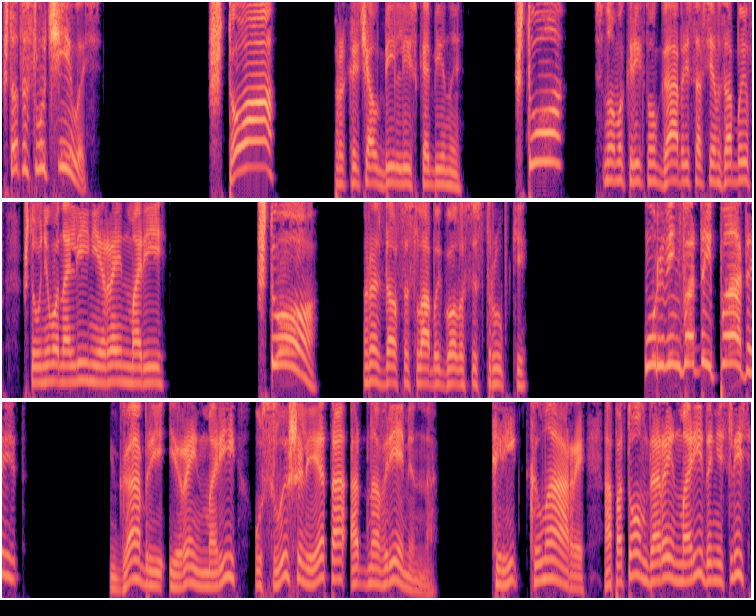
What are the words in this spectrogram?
что-то случилось!» «Что?» — прокричал Билли из кабины. «Что?» — снова крикнул Габри, совсем забыв, что у него на линии Рейн-Мари. «Что?» — раздался слабый голос из трубки. «Уровень воды падает!» Габри и Рейн-Мари услышали это одновременно. Крик Клары, а потом до Рейн-Мари донеслись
